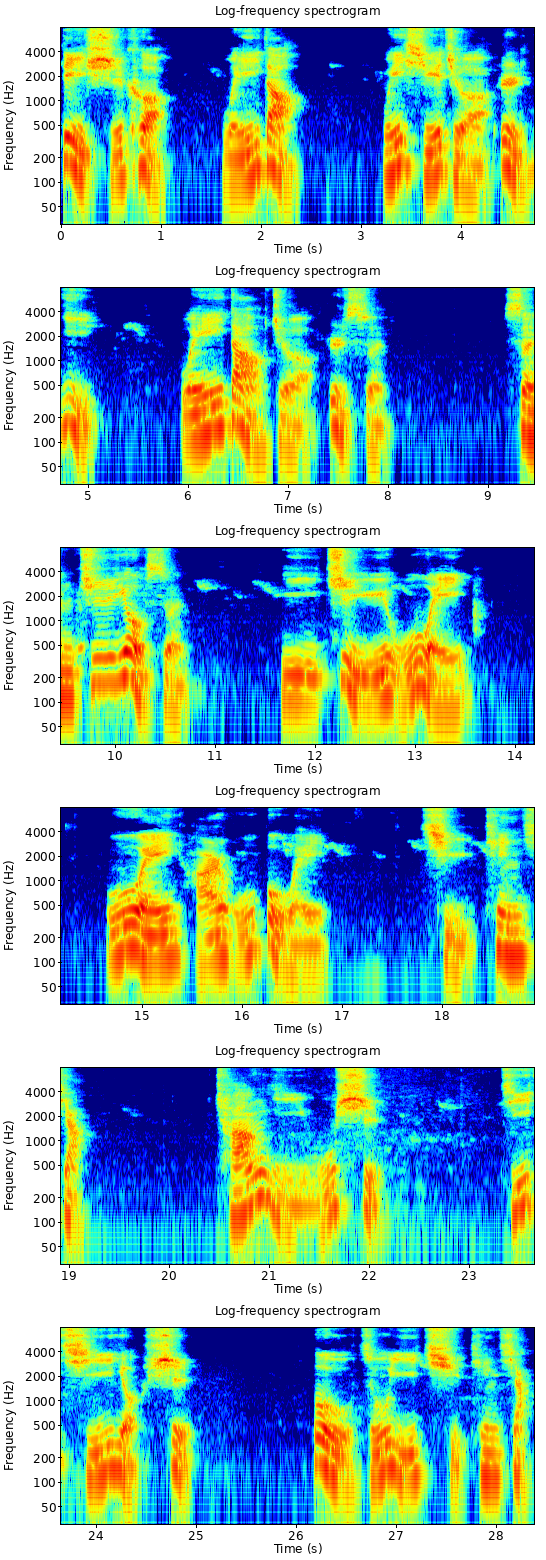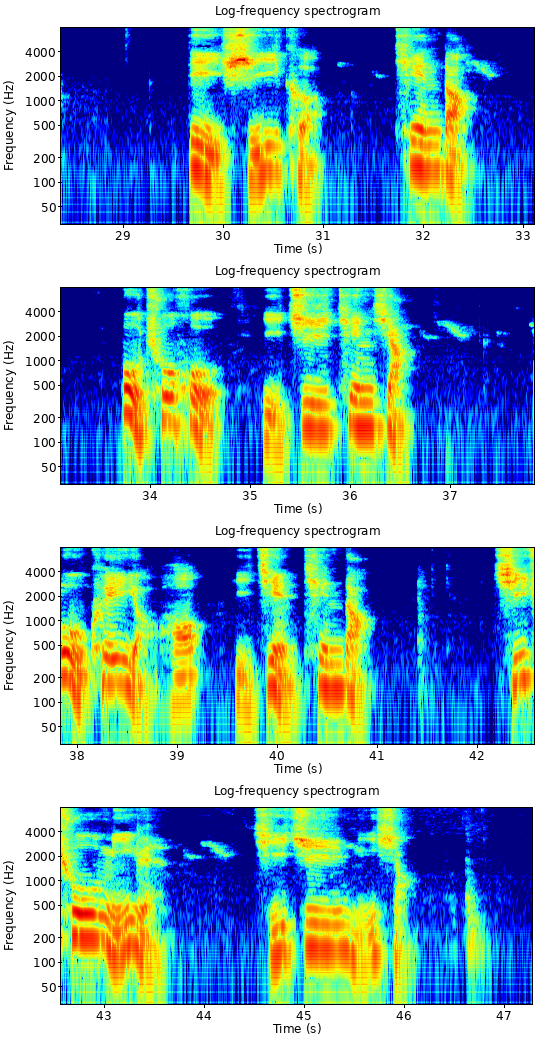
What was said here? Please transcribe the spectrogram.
第十课：为道，为学者日益，为道者日损，损之又损，以至于无为。无为而无不为。取天下常以无事，及其有事，不足以取天下。第十一课：天道不出户，以知天下；不窥牖，以见天道。其出弥远，其知弥少。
